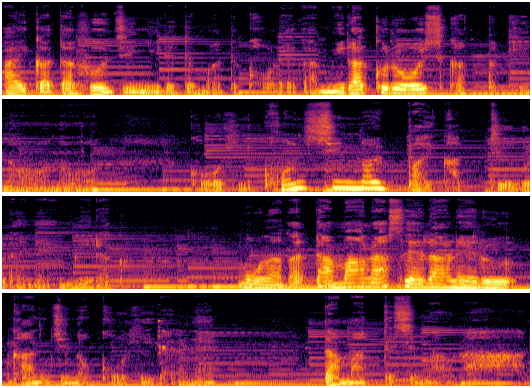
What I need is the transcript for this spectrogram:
相方フージーに入れてもらってこれがミラクル美味しかった昨日のコーヒー渾身の一杯かっていうぐらいねミラクル。もうなんか黙らせられる感じのコーヒーだよね。黙ってしまうなっ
